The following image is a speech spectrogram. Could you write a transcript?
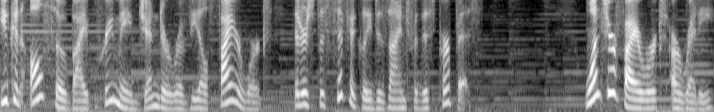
You can also buy pre-made gender reveal fireworks that are specifically designed for this purpose. Once your fireworks are ready,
